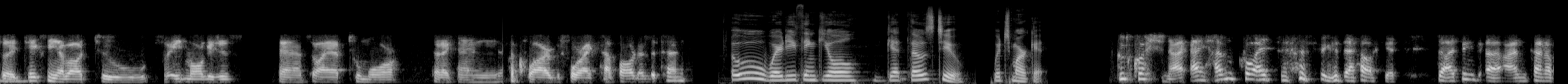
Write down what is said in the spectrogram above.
So it takes me about two, so eight mortgages. And so I have two more that I can acquire before I cap out at the 10. Oh, where do you think you'll get those two? Which market? Good question. I, I haven't quite figured that out yet. So I think uh, I'm kind of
